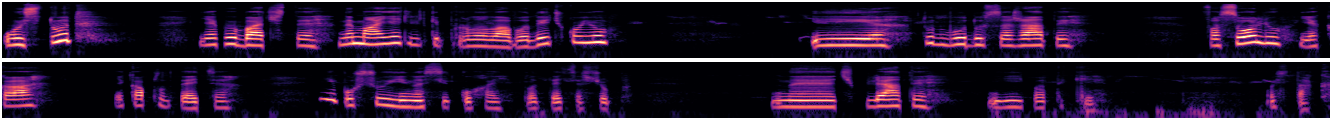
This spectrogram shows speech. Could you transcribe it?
Ось тут, як ви бачите, немає, тільки пролила водичкою. І тут буду сажати фасолю, яка, яка плететься. І пущу її на сітку, хай плететься, щоб не чіпляти їй патики. Ось так.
